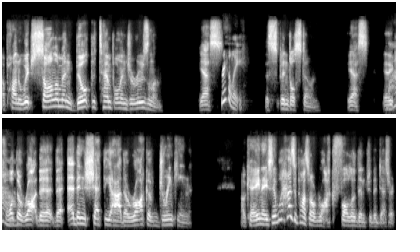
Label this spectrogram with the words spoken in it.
upon which Solomon built the temple in Jerusalem. Yes. Really? The spindle stone. Yes. And they called the rock, the, the Eben Shethia, the rock of drinking. Okay. Now you say, well, how's it possible a rock followed them through the desert?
